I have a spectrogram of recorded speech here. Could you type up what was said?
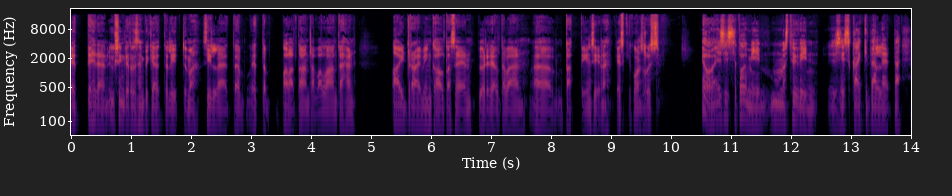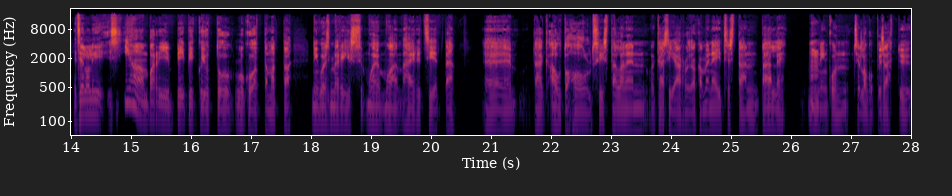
että tehdään yksinkertaisempi käyttöliittymä sillä, että, että palataan tavallaan tähän iDrivin kaltaiseen pyöriteltävään ää, tattiin siinä keskikonsolissa. Joo, siis se toimii mun mielestä hyvin, siis kaikki tälle, että, että siellä oli siis ihan pari pikkujuttua lukuottamatta, niin kuin esimerkiksi mua, mua häiritsi, että – tämä auto hold, siis tällainen käsijarru, joka menee itsestään päälle mm. niin kun silloin, kun pysähtyy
